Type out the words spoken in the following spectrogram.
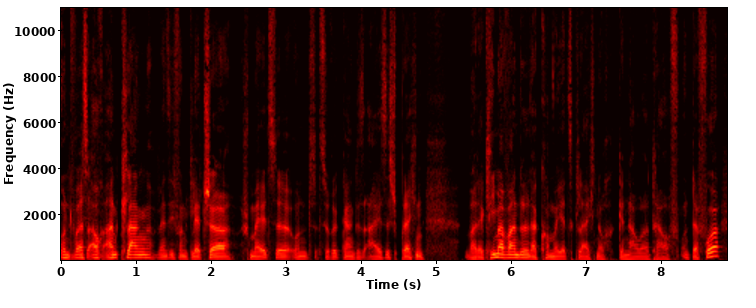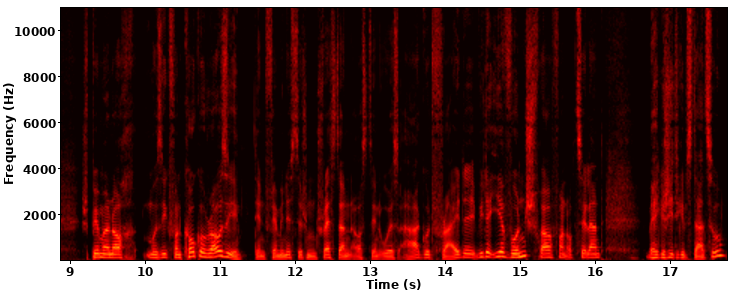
Und was auch anklang, wenn Sie von Gletscher, Schmelze und Zurückgang des Eises sprechen, war der Klimawandel. Da kommen wir jetzt gleich noch genauer drauf. Und davor spielen wir noch Musik von Coco Rosie, den feministischen Schwestern aus den USA. Good Friday. Wieder Ihr Wunsch, Frau von Opzeland. Welche Geschichte gibt es dazu?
